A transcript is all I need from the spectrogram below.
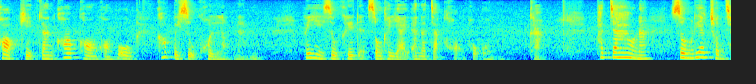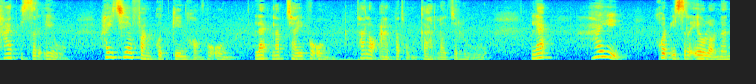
ขอบเขตการครอบครองของพระองค์เข้าไปสู่คนเหล่านั้น พระเยซูคริสต์ทรงขยายอาณาจักรของพระองค์ค่ะ พระเจ้านะทรงเรียกชนชาติอิสราเอล ให้เชื่อฟังกฎเกณฑ์ของพระองค์ และรับใช้พระองค์ ถ้าเราอ่านปฐมกาลเราจะรู้ และ ให้คนอิสราเอลเหล่านั้น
